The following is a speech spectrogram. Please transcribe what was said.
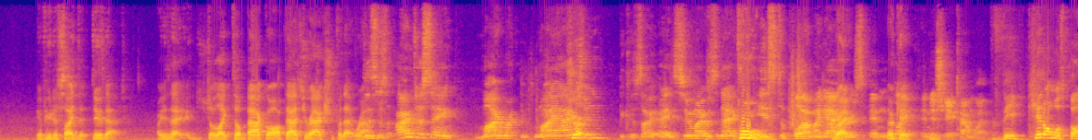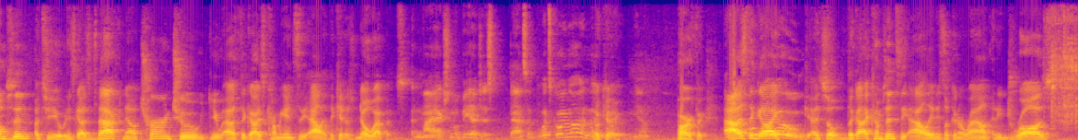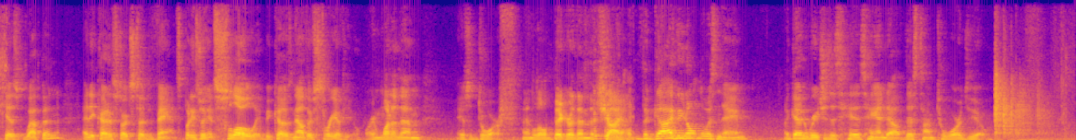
if you decide to do that. Or is that so like to back off? That's your action for that round. This is. I'm just saying my ra- my Sure. action because I, I assume I was next Boom. is to pull out my daggers and Okay. like, initiate combat. The kid almost bumps into you, and he's got his back now turned to you as the guy's coming into the alley. The kid has no weapons. And my action will be I just bounce up. What's going on? Like, Okay. You know. Perfect. As the guy, Whoa. so the guy comes into the alley and he's looking around and he draws his weapon and he kind of starts to advance, but he's doing it slowly because now there's three of you, and one of them is a dwarf and a little bigger than the child. the guy who you don't know his name, again reaches his, his hand out this time towards you.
